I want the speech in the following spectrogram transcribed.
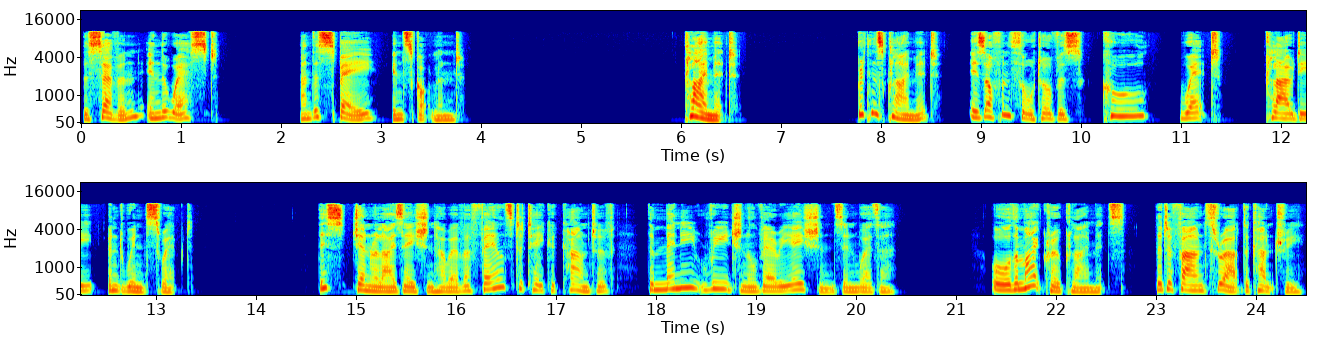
the Severn in the west, and the Spey in Scotland. Climate Britain's climate is often thought of as cool, wet, cloudy, and windswept. This generalisation, however, fails to take account of the many regional variations in weather, or the microclimates that are found throughout the country.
